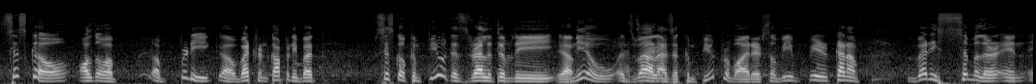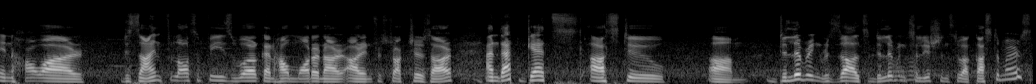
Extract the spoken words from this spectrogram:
Cisco, although a, a pretty uh, veteran company, but Cisco Compute is relatively yep. new as That's well right. as a compute provider. So we, we're kind of very similar in, in how our design philosophies work and how modern our, our infrastructures are. And that gets us to um, delivering results, delivering solutions to our customers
